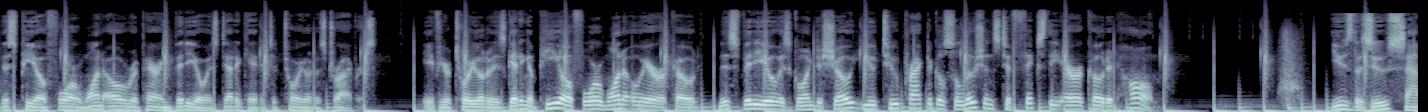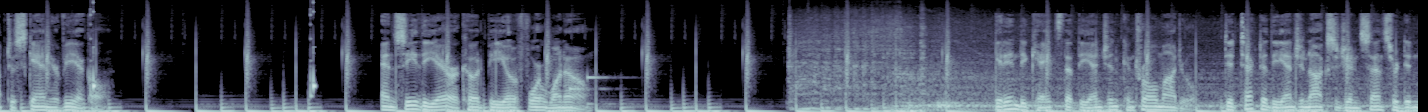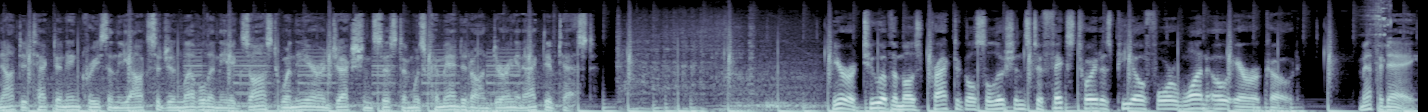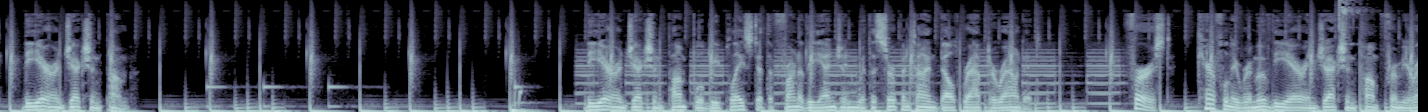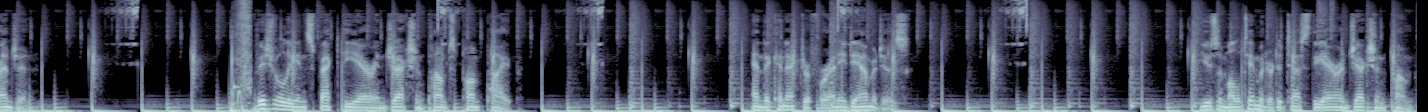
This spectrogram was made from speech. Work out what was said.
This P0410 repairing video is dedicated to Toyota's drivers. If your Toyota is getting a P0410 error code, this video is going to show you two practical solutions to fix the error code at home. Use the ZUS app to scan your vehicle and see the error code P0410. It indicates that the engine control module detected the engine oxygen sensor did not detect an increase in the oxygen level in the exhaust when the air injection system was commanded on during an active test. Here are two of the most practical solutions to fix Toyota's P0410 error code. Method A, the air injection pump. The air injection pump will be placed at the front of the engine with the serpentine belt wrapped around it. First, carefully remove the air injection pump from your engine. Visually inspect the air injection pump's pump pipe and the connector for any damages. Use a multimeter to test the air injection pump.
